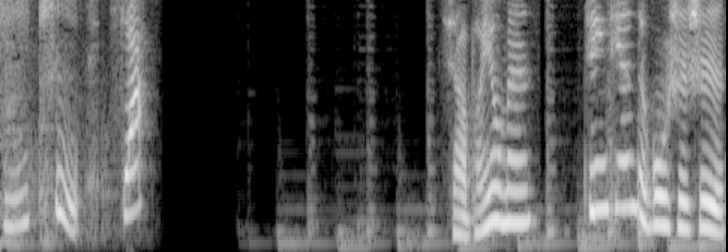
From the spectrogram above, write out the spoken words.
奇趣虾，小朋友们，今天的故事是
